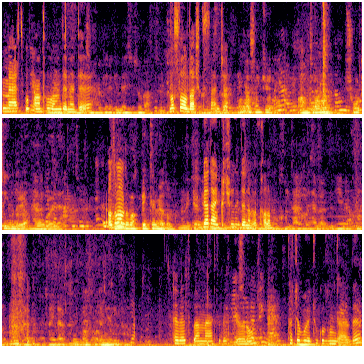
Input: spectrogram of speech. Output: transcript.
Mert bu pantolonu denedi. Nasıl oldu aşkı sence? Valla sanki antrenman şortu gibi duruyor bu böyle. O zaman da bak beklemiyordum. bir beden küçüğünü dene bakalım. Evet ben Mert'i bekliyorum. Paça boyu çok uzun geldi.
